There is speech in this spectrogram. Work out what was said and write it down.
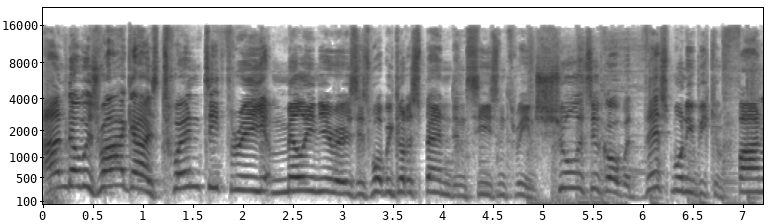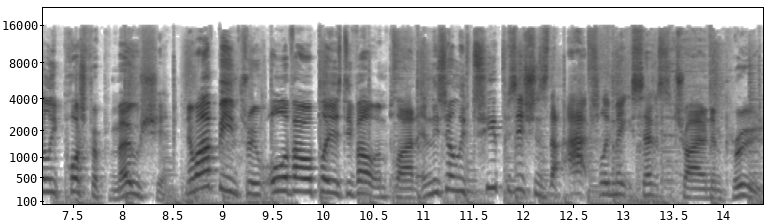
And I was right, guys. 23 million euros is what we got to spend in season three. And surely to God, with this money, we can finally push for promotion. Now, I've been through all of our players' development plan, and there's only two positions that actually make sense to try and improve.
